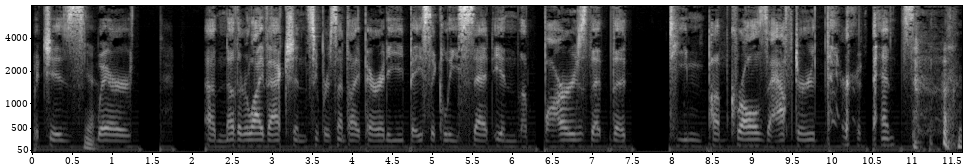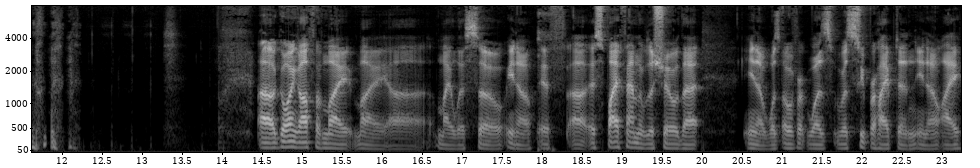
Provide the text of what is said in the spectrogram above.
Which is Yeah. where another live action Super Sentai parody basically set in the bars that the team pub crawls after their events. Uh, going off of my my uh, my list, so you know, if uh, if Spy Family was a show that you know was over was was super hyped, and you know, I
